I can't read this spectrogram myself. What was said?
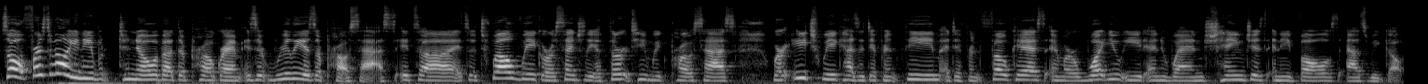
So, first of all, you need to know about the program is it really is a process. It's a, it's a 12 week or essentially a 13 week process where each week has a different theme, a different focus, and where what you eat and when changes and evolves as we go.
